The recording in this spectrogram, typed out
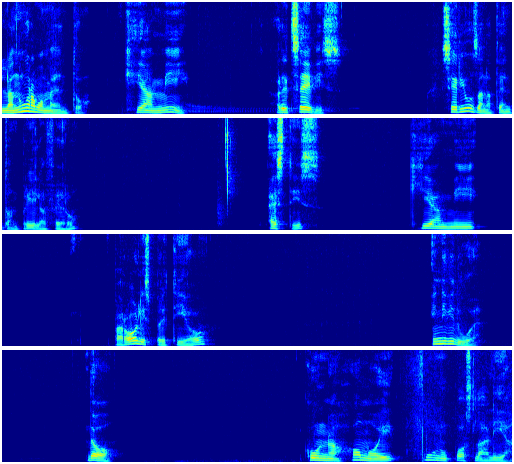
la nura momento a mi ricevis seriosan attenton pri la fero, estis cia mi parolis pri tio individue. Do, cun homoi unu post la alia.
